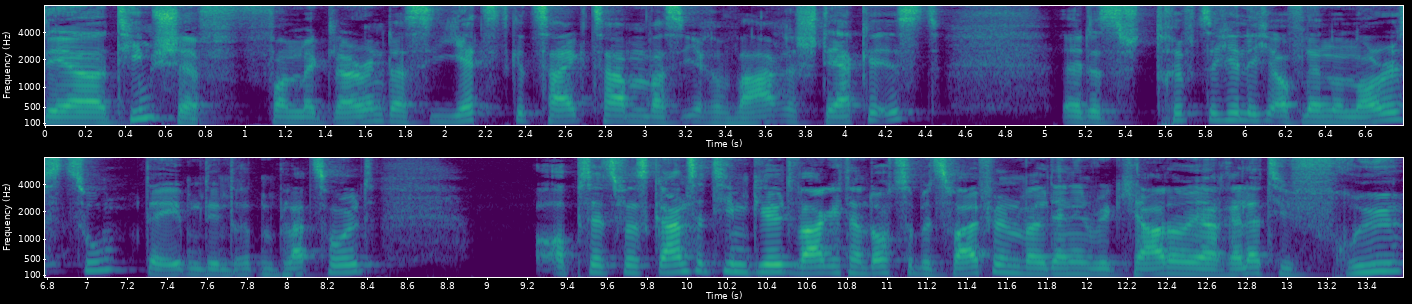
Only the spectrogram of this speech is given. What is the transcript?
der Teamchef von McLaren, dass sie jetzt gezeigt haben, was ihre wahre Stärke ist. Äh, das trifft sicherlich auf Lando Norris zu, der eben den dritten Platz holt. Ob es jetzt fürs ganze Team gilt, wage ich dann doch zu bezweifeln, weil Daniel Ricciardo ja relativ früh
